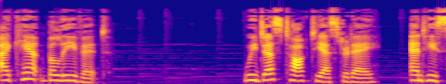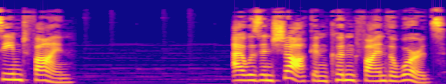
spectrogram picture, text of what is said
I can't believe it. We just talked yesterday, and he seemed fine. I was in shock and couldn't find the words,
